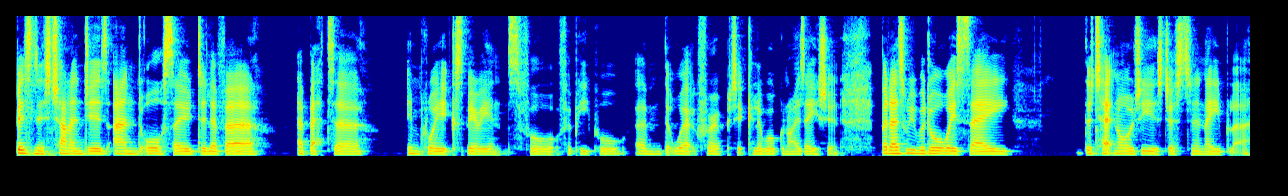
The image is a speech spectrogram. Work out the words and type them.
business challenges and also deliver a better employee experience for for people um, that work for a particular organization. But as we would always say the technology is just an enabler.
